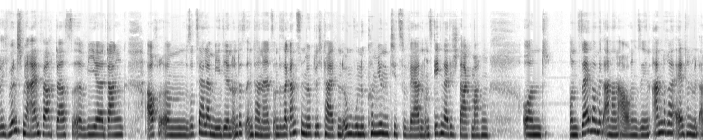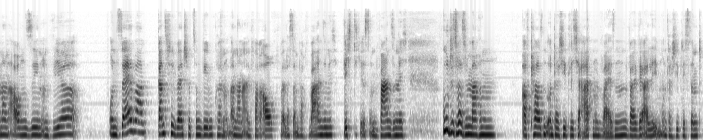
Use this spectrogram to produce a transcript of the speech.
ich wünsche mir einfach, dass äh, wir dank auch ähm, sozialer Medien und des Internets und dieser ganzen Möglichkeiten irgendwo eine Community zu werden, uns gegenseitig stark machen und uns selber mit anderen Augen sehen, andere Eltern mit anderen Augen sehen und wir uns selber ganz viel Wertschätzung geben können und anderen einfach auch, weil das einfach wahnsinnig wichtig ist und wahnsinnig gut ist, was wir machen auf tausend unterschiedliche Arten und Weisen, weil wir alle eben unterschiedlich sind.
